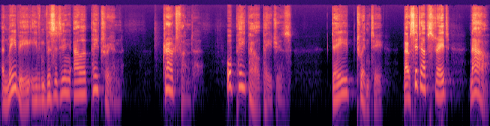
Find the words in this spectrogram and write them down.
And maybe even visiting our Patreon, crowdfunder, or PayPal pages. Day 20. Now sit up straight. Now.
